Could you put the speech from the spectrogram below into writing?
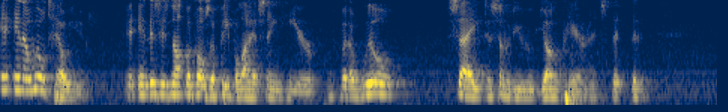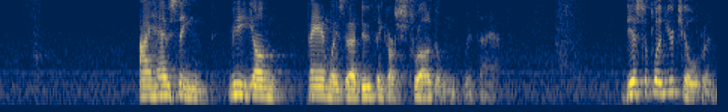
And, and, I will tell you, and this is not because of people I have seen here, but I will say to some of you young parents that, that I have seen many young families that I do think are struggling with that. Discipline your children,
